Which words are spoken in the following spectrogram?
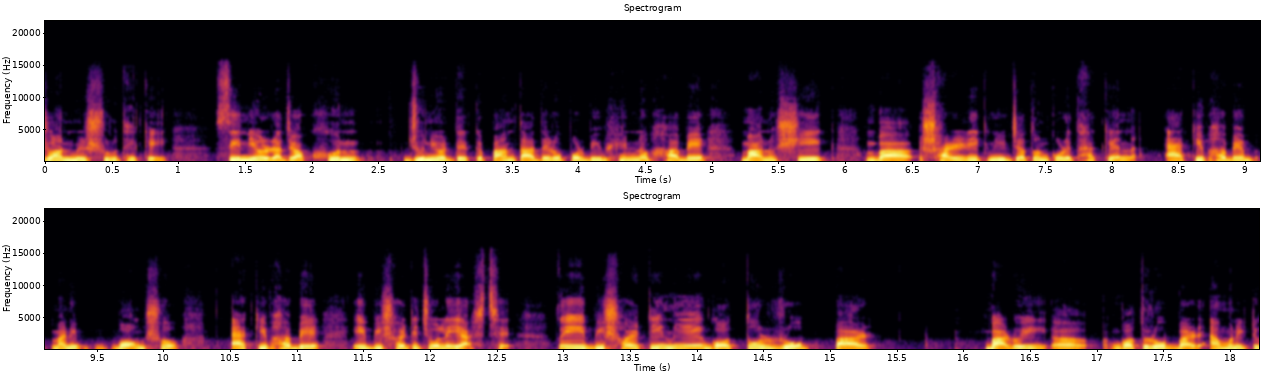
জন্মের শুরু থেকেই। সিনিয়ররা যখন জুনিয়রদেরকে পান, তাদের উপর বিভিন্নভাবে মানসিক বা শারীরিক নির্যাতন করে থাকেন। একইভাবে মানে বংশ একইভাবে এই বিষয়টি চলেই আসছে। তো এই বিষয়টি নিয়ে গত রোববার বারোই গত রোববার এমন একটি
